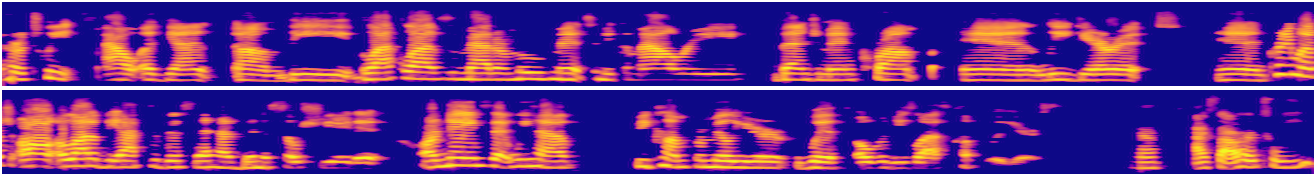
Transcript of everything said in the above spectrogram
her tweets out against um, the Black Lives Matter movement, Tamika Mallory, Benjamin Crump and Lee Garrett and pretty much all a lot of the activists that have been associated are names that we have become familiar with over these last couple of years. Yeah. I saw her tweet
